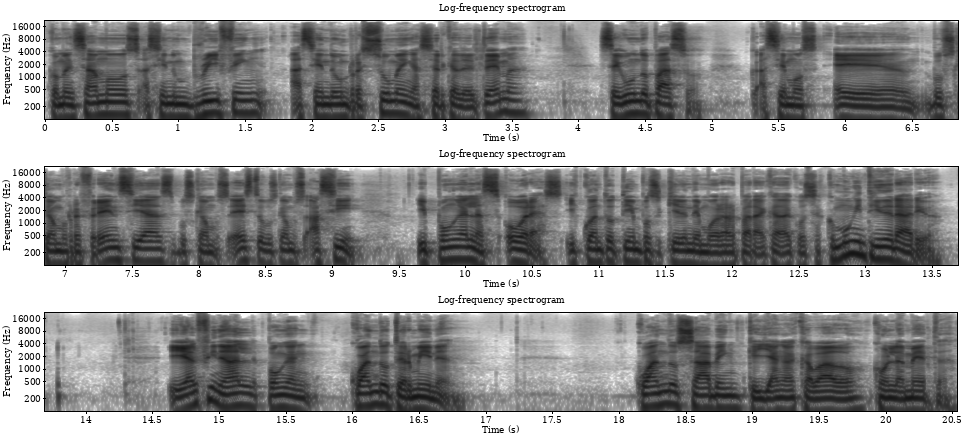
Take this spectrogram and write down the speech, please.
Comenzamos haciendo un briefing, haciendo un resumen acerca del tema. Segundo paso, hacemos, eh, buscamos referencias, buscamos esto, buscamos así. Y pongan las horas y cuánto tiempo se quieren demorar para cada cosa, como un itinerario. Y al final pongan cuándo terminan. Cuándo saben que ya han acabado con la meta.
